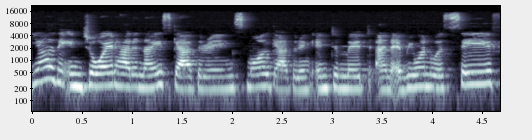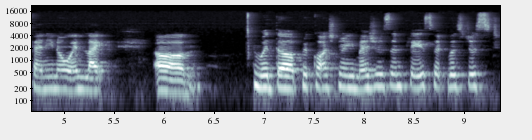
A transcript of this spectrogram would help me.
yeah, they enjoyed, had a nice gathering, small gathering, intimate, and everyone was safe. And you know, and like um, with the precautionary measures in place, it was just.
